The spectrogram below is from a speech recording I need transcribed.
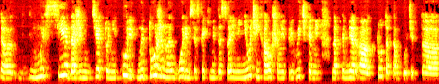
мы все, даже те, кто не курит, мы тоже боремся с какими-то своими не очень хорошими привычками. Например, а, кто-то там хочет, э, э,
